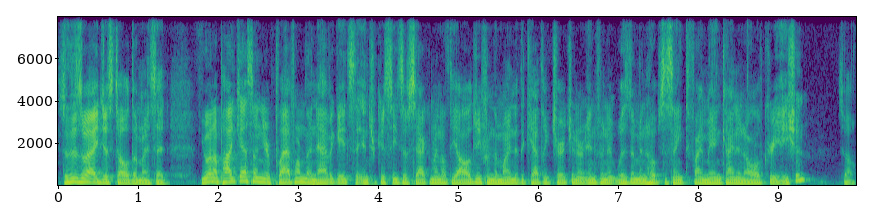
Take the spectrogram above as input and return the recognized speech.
So this is what I just told them. I said, You want a podcast on your platform that navigates the intricacies of sacramental theology from the mind of the Catholic Church and her infinite wisdom in hopes to sanctify mankind and all of creation? So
